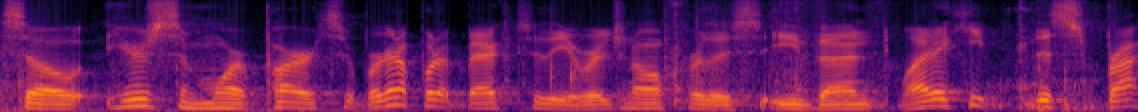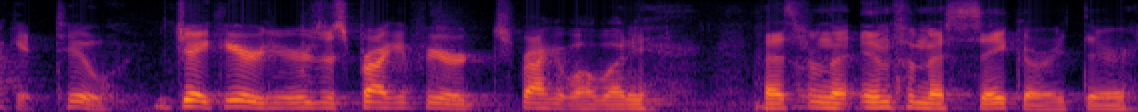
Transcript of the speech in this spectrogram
So here's some more parts. We're gonna put it back to the original for this event. Why did I keep this sprocket too? Jake, here, here's a sprocket for your sprocket wall, buddy. That's from the infamous Seca right there.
